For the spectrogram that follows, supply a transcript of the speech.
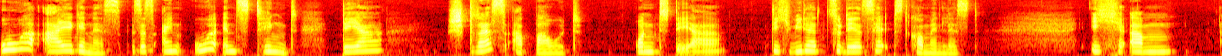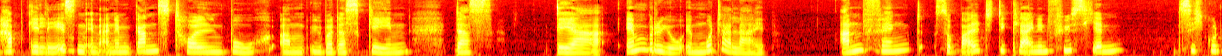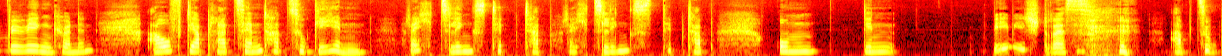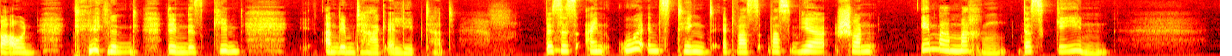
Ureigenes. Es ist ein Urinstinkt, der Stress abbaut und der dich wieder zu dir selbst kommen lässt. Ich ähm, habe gelesen in einem ganz tollen Buch ähm, über das Gen, dass der Embryo im Mutterleib anfängt, sobald die kleinen Füßchen sich gut bewegen können, auf der Plazenta zu gehen. Rechts, links, tipp, tapp, rechts, links, tipp, tapp, um den Babystress abzubauen, den, den das Kind an dem Tag erlebt hat. Das ist ein Urinstinkt, etwas, was wir schon immer machen, das Gehen.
